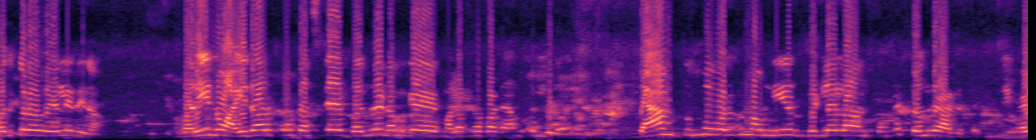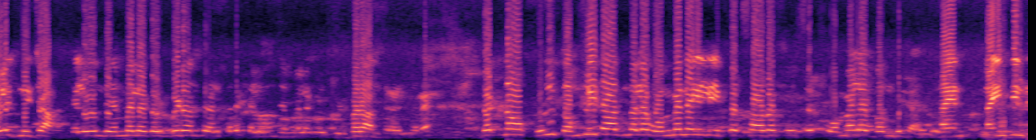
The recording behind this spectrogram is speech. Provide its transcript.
ಮಧುಕರವ್ರು ಎಲ್ಲಿದ್ದೀರಾ? ಬರೀ ಇನ್ನು ಐದಾರು ಫೂಟ್ ಅಷ್ಟೇ ಬಂದ್ರೆ ನಮಗೆ ಮಲಪ್ರಭಾ ಡ್ಯಾಮ್ ತುಂಬಿಡುತ್ತೆ ಡ್ಯಾಮ್ ತುಂಬುವರೆಗೂ ನಾವು ನೀರ್ ಬಿಡ್ಲಿಲ್ಲ ಅಂತಂದ್ರೆ ತೊಂದರೆ ಆಗುತ್ತೆ. ನೀವು ಹೇಳಿದ್ ನಿಜ. ಕೆಲವೊಂದು ಎಂ ಎಲ್ ಎಗಳು ಬಿಡು ಅಂತ ಹೇಳ್ತಾರೆ, ಕೆಲವೊಂದು ಎಂ ಎಲ್ ಎಗಳು ಬಿಡ್ಬೇಡ ಅಂತ ಹೇಳ್ತಾರೆ. ಬಟ್ ನಾವು ಫುಲ್ ಕಂಪ್ಲೀಟ್ ಆದ್ಮೇಲೆ ಒಮ್ಮೆನೆ ಇಲ್ಲಿ ಇಪ್ಪತ್ ಸಾವಿರ ಕ್ಯೂಸೆಕ್ ಒಮ್ಮೆಲೆ ಬಂದ್ಬಿಟ್ಟೆ ನೈನ್ ನೈನ್ಟೀನ್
